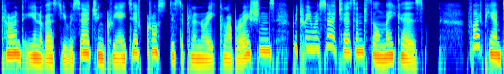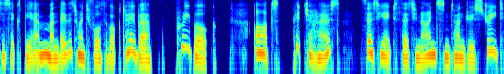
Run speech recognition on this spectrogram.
current university research and creative cross disciplinary collaborations between researchers and filmmakers. 5 pm to 6 pm, Monday, the 24th of October. Pre book. Arts Picture House, 38 39 St Andrew Street,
